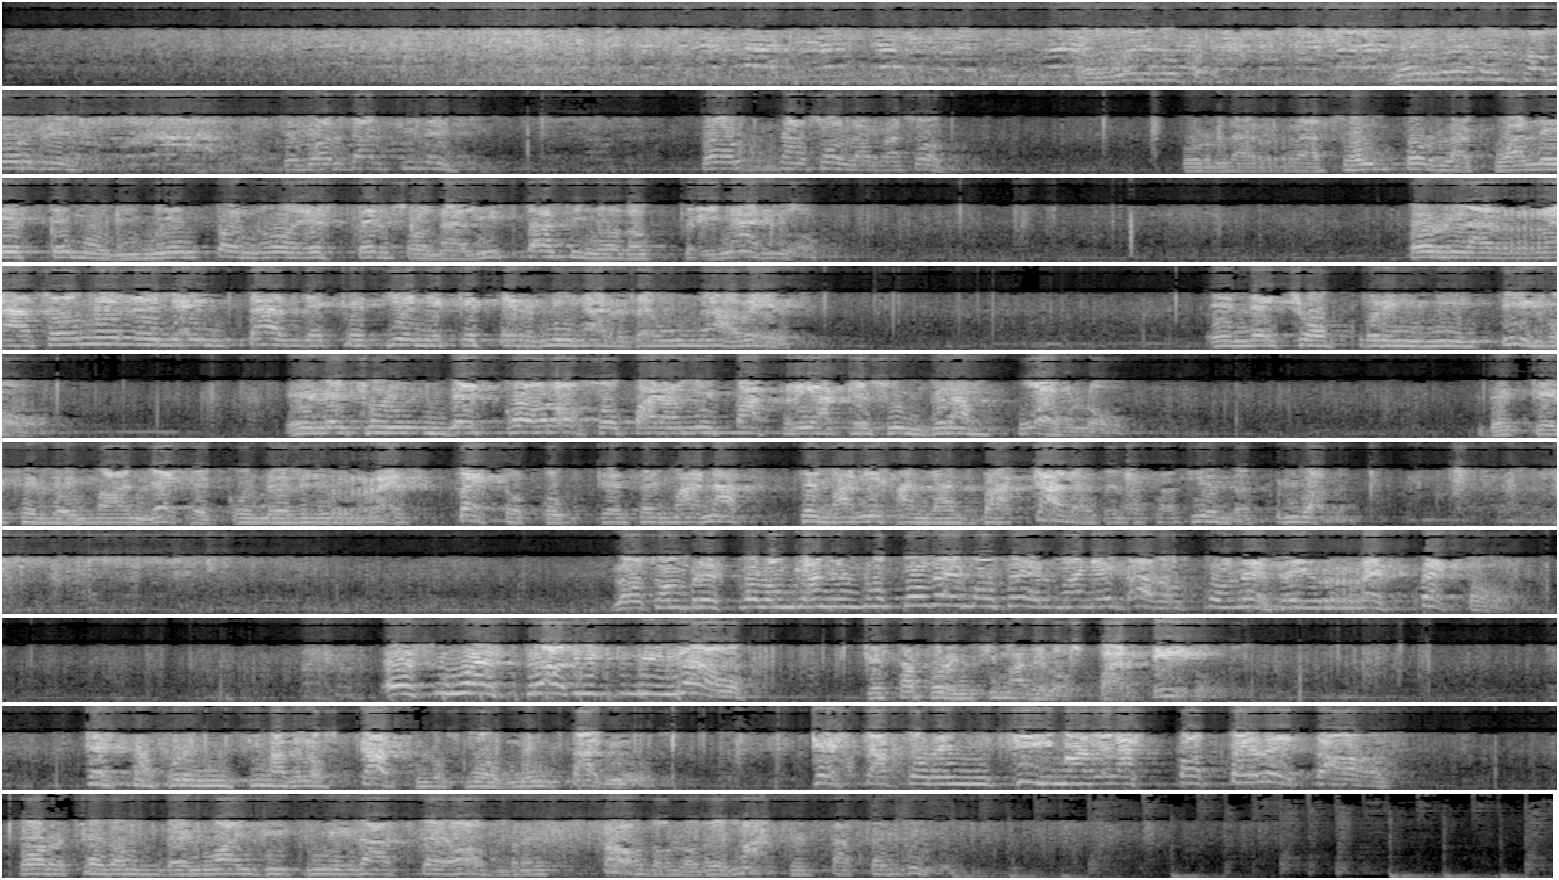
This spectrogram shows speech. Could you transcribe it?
Le ruego, le ruego el favor de de guardar silencio. Por una sola razón. Por la razón por la cual este movimiento no es personalista, sino doctrinario. Por la razón elemental de que tiene que terminar de una vez el hecho primitivo, el hecho indecoroso para mi patria que es un gran pueblo de que se le maneje con el irrespeto con que se, se manejan las vacadas de las haciendas privadas. Los hombres colombianos no podemos ser manejados con ese irrespeto. Es nuestra dignidad que está por encima de los partidos, que está por encima de los cálculos momentáneos que está por encima de las papeletas. Porque donde no hay dignidad de hombres, todo lo demás está perdido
